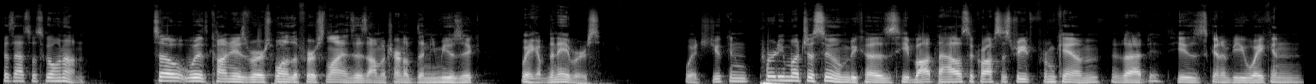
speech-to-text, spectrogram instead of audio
because that's what's going on. So with Kanye's verse, one of the first lines is, "I'm gonna turn up the new music, wake up the neighbors." which you can pretty much assume because he bought the house across the street from Kim that he's going to be waking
